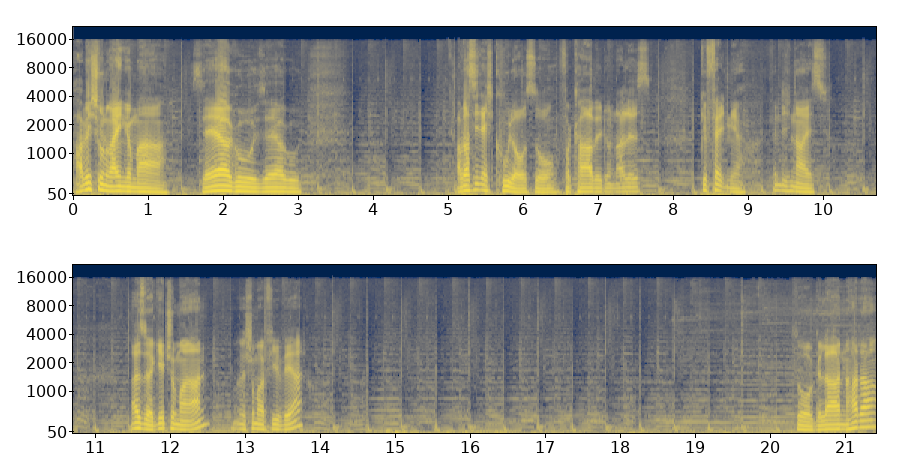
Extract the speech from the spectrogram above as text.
Habe ich schon reingemacht. Sehr gut, sehr gut. Aber das sieht echt cool aus, so verkabelt und alles. Gefällt mir. Finde ich nice. Also, er geht schon mal an. Ist schon mal viel wert. So, geladen hat er.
